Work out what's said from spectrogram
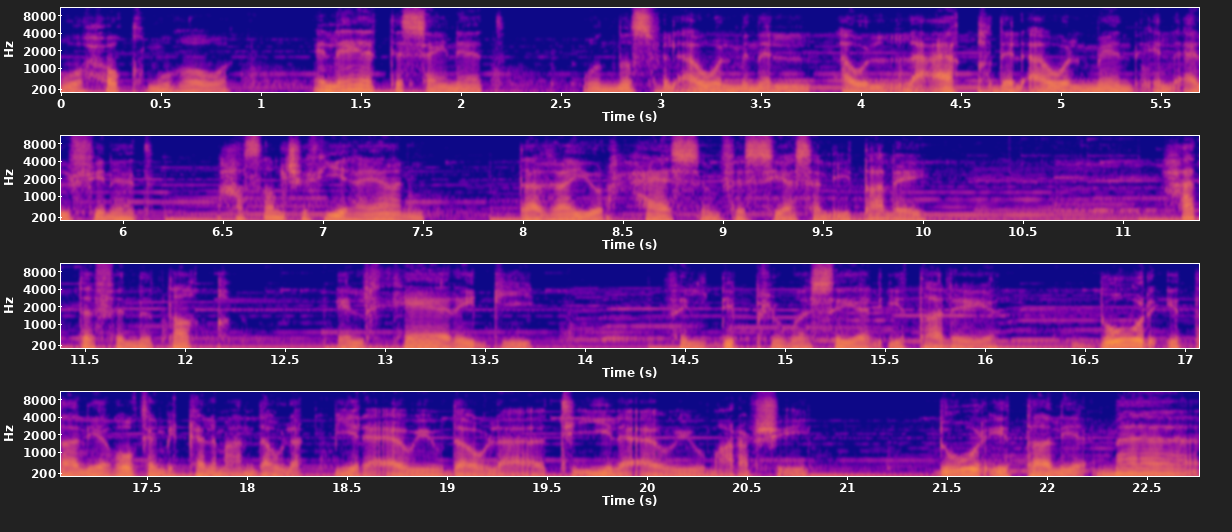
وحكمه هو اللي هي التسعينات والنصف الأول من أو العقد الأول من الألفينات. ما حصلش فيها يعني تغير حاسم في السياسة الإيطالية. حتى في النطاق الخارجي في الدبلوماسية الإيطالية دور إيطاليا هو كان بيتكلم عن دولة كبيرة قوي ودولة تقيلة قوي ومعرفش إيه. دور إيطاليا. ما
